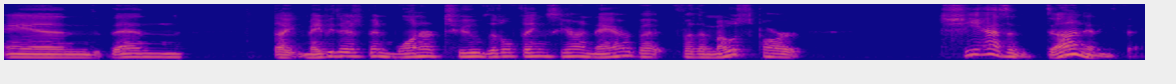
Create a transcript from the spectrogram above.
and then like maybe there's been one or two little things here and there, but for the most part, she hasn't done anything,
